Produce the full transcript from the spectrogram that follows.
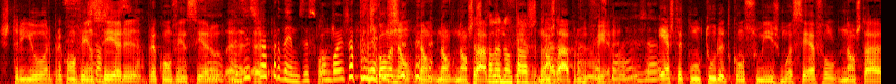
exterior para convencer, para convencer Sim, a- mas isso a- já perdemos, esse Pois. comboio já A perdemos. escola não, não, não, não está a, escola não está a promover, ajudar. não está a Não, a promover. Esta cultura de consumismo acéfalo não está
